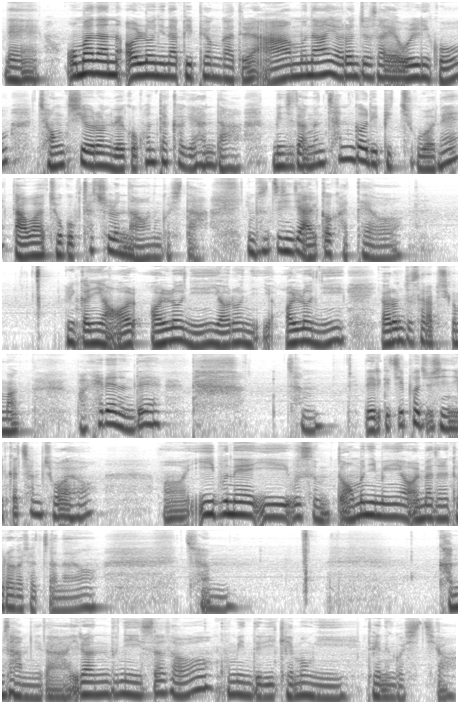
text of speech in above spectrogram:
네. 오만한 언론이나 비평가들 아무나 여론조사에 올리고 정치 여론 왜곡 혼탁하게 한다. 민주당은 찬거리 비축원에 나와 조국 차출론 나오는 것이다. 이게 무슨 뜻인지 알 것 같아요. 그러니까 이 언론이 여론이 언론이 여론조사랍시고 막 막 해대는데 다 참, 네, 이렇게 짚어주시니까 참 좋아요. 어, 이분의 이 웃음, 또 어머님이 얼마 전에 돌아가셨잖아요. 참, 감사합니다. 이런 분이 있어서 국민들이 개몽이 되는 것이죠.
